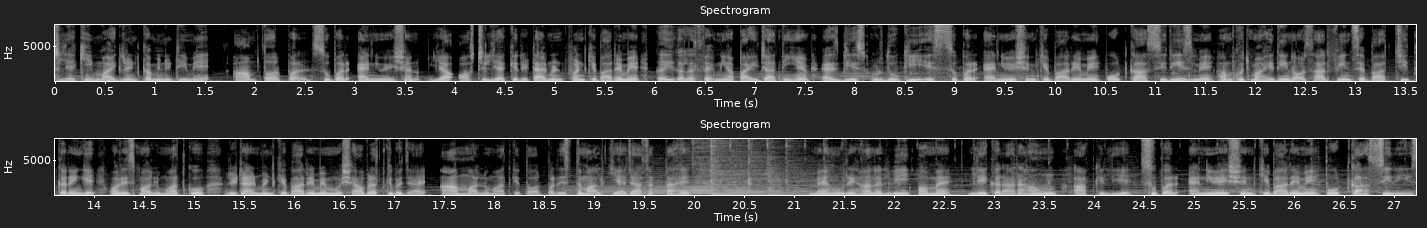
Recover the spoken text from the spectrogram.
آسٹریلیا کی مائیگرنٹ کمیونٹی میں عام طور پر سپر اینویشن یا آسٹریلیا کے ریٹائرمنٹ فنڈ کے بارے میں کئی غلط فہمیاں پائی جاتی ہیں۔ ایس بی ایس اردو کی اس سپر اینویشن کے بارے میں پوڈ کاسٹ سیریز میں ہم کچھ ماہرین اور صارفین سے بات چیت کریں گے اور اس معلومات کو ریٹائرمنٹ کے بارے میں مشاورت کے بجائے عام معلومات کے طور پر استعمال کیا جا سکتا ہے۔ میں ہوں ریحان الوی اور میں لے کر آ رہا ہوں آپ کے لیے سپر اینویشن کے بارے میں پوڈ کاسٹ سیریز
